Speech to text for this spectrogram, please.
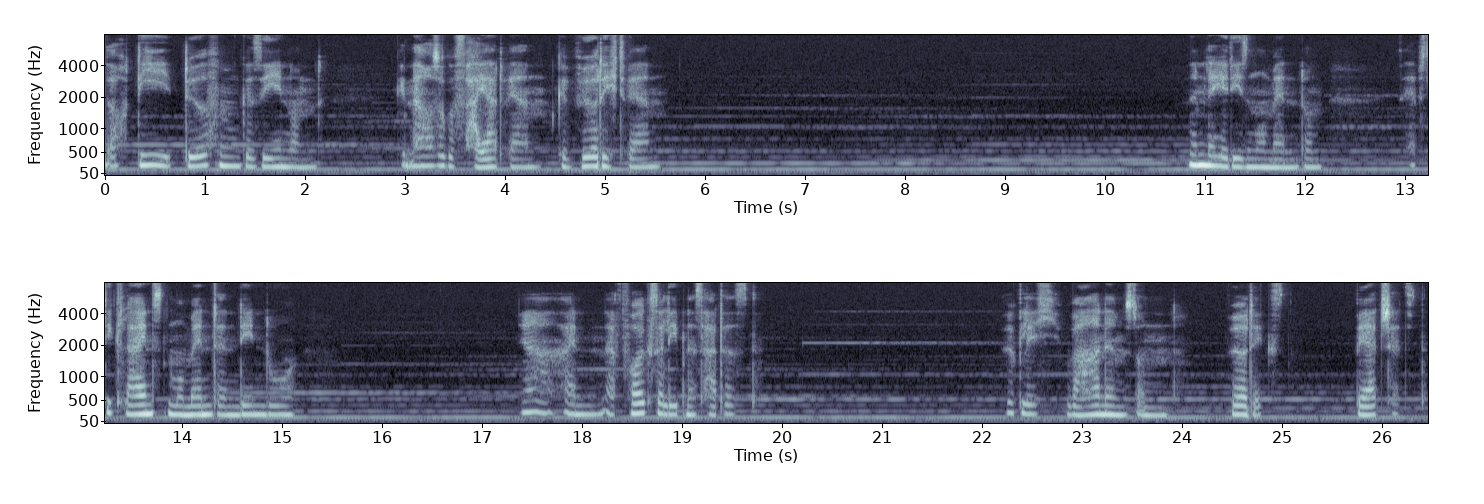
Und auch die dürfen gesehen und genauso gefeiert werden, gewürdigt werden. Nimm dir hier diesen Moment, um selbst die kleinsten Momente, in denen du ja ein Erfolgserlebnis hattest, wirklich wahrnimmst und würdigst, wertschätzt,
